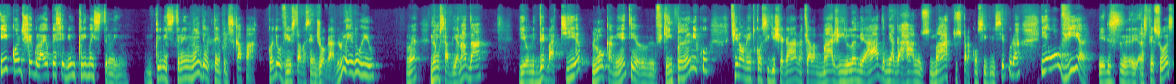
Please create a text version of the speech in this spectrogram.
E quando chego lá, eu percebi um clima estranho. Um clima estranho, não deu tempo de escapar. Quando eu vi, eu estava sendo jogado no meio do rio, não é? Não sabia nadar, e eu me debatia loucamente, eu fiquei em pânico. Finalmente consegui chegar naquela margem lameada, me agarrar nos matos para conseguir me segurar. E eu ouvia eles, eh, as pessoas,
